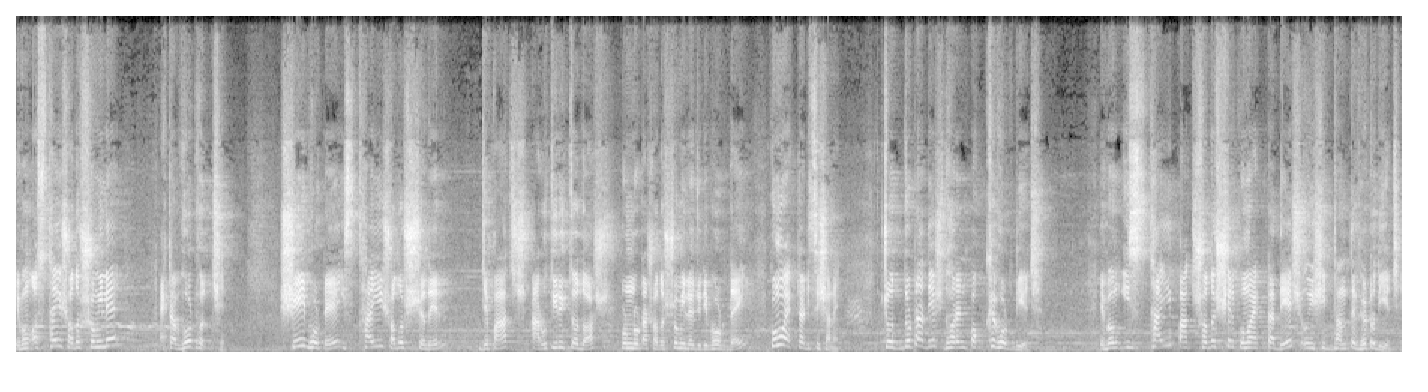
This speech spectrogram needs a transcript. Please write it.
এবং অস্থায়ী সদস্য মিলে একটা ভোট হচ্ছে। সেই ভোটে স্থায়ী সদস্যদের যে পাঁচ আর অতিরিক্ত দশ, পনেরোটা সদস্য মিলে যদি ভোট দেয়, কোনো একটা ডিসিশনে চোদ্দোটা দেশ ধরেন পক্ষে ভোট দিয়েছে এবং স্থায়ী পাঁচ সদস্যের কোনো একটা দেশ ওই সিদ্ধান্তে ভেটো দিয়েছে।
